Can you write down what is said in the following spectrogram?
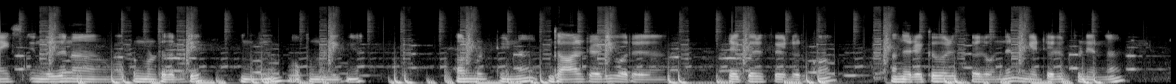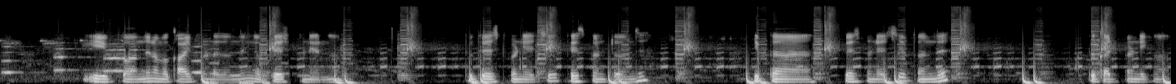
நெக்ஸ்ட் இந்த இதை நான் ஓப்பன் பண்ணுறது அப்படியே நீங்களும் ஓப்பன் பண்ணிக்கோங்க. ஓப்பன் பண்ணிட்டீங்கன்னா இது ஆல்ரெடி ஒரு ரெக்கவரி ஃபைல் இருக்கும். அந்த ரெக்கவரி ஃபைல் வந்து நீங்கள் டெலிட் பண்ணிடுங்க இப்போ வந்து நம்ம காய் பண்ணுறது வந்து இங்கே பேஸ்ட் பண்ணிடுங்க இப்போ பேஸ்ட் பண்ணியாச்சு. பேஸ்ட் பண்ணிட்டு வந்து இப்போ பேஸ்ட் பண்ணியாச்சு. இப்போ வந்து இப்போ கட் பண்ணிக்கலாம்.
